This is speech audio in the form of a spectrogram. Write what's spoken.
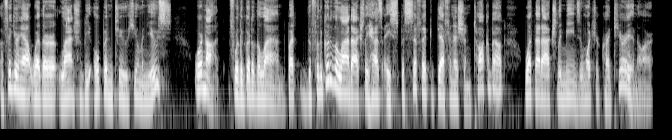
of figuring out whether land should be open to human use or not for the good of the land. But the, for the good of the land actually has a specific definition. Talk about what that actually means and what your criterion are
